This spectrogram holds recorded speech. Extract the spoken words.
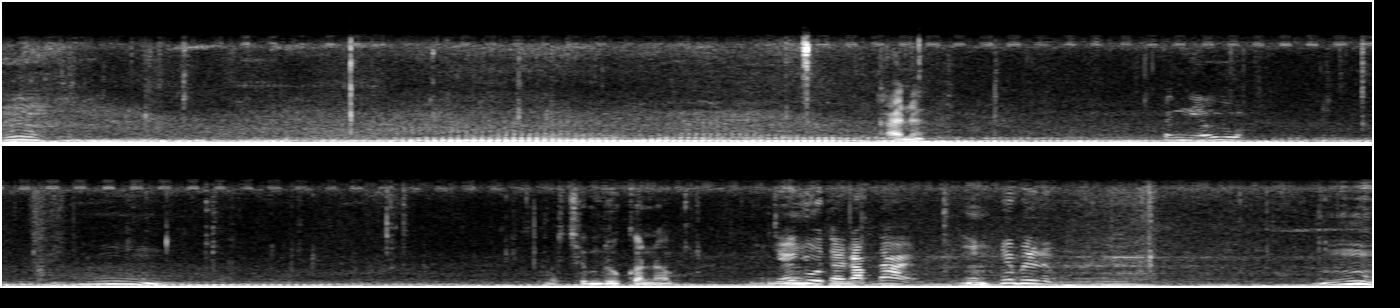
อืมขายหนึ่งยังเหนียวอยู่อืมมาชิมดูก่อนนะครับเหนียวอยู่แต่รับได้อืมนี่เป็นหนึ่งอืม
